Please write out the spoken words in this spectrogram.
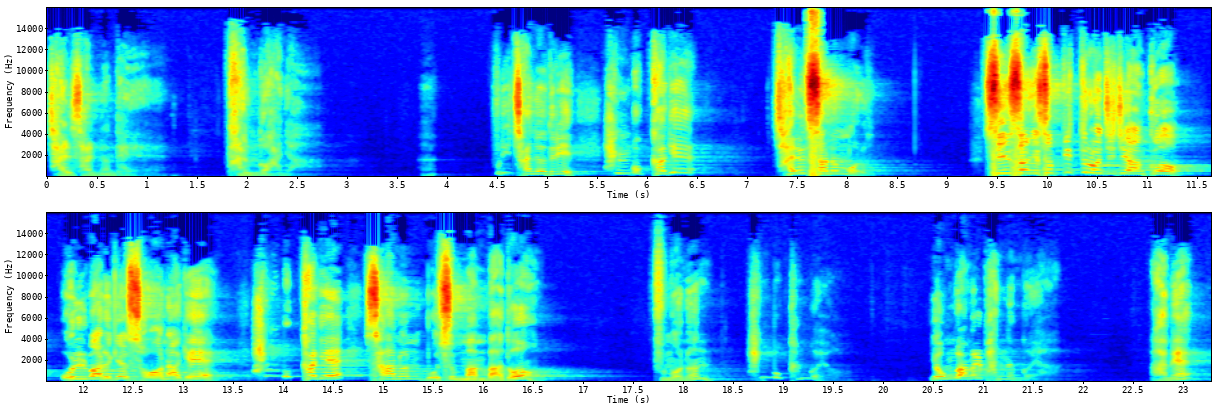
잘 살면 돼. 다른 거 아니야. 어? 우리 자녀들이 행복하게 잘 사는 모습. 세상에서 삐뚤어지지 않고 올바르게 선하게 행복하게 사는 모습만 봐도 부모는 행복한 거예요. 영광을 받는 거야. 아멘?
